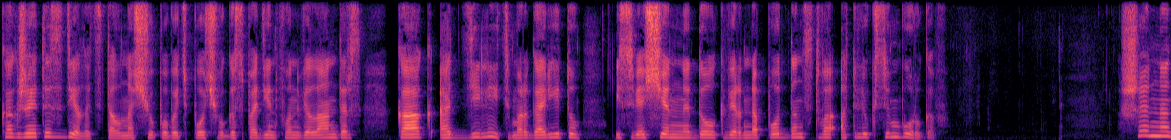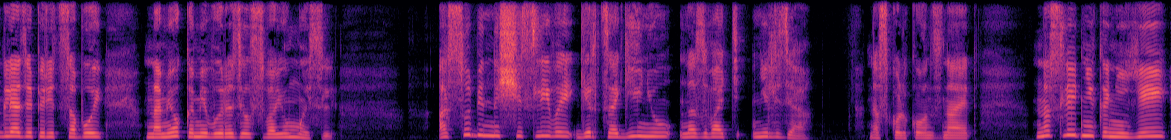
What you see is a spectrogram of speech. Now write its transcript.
Как же это сделать, стал нащупывать почву господин фон Виландерс, как отделить Маргариту и священный долг верноподданства от люксембургов? Шенна, глядя перед собой, намеками выразил свою мысль. Особенно счастливой герцогиню назвать нельзя, насколько он знает. Наследника ни ей,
